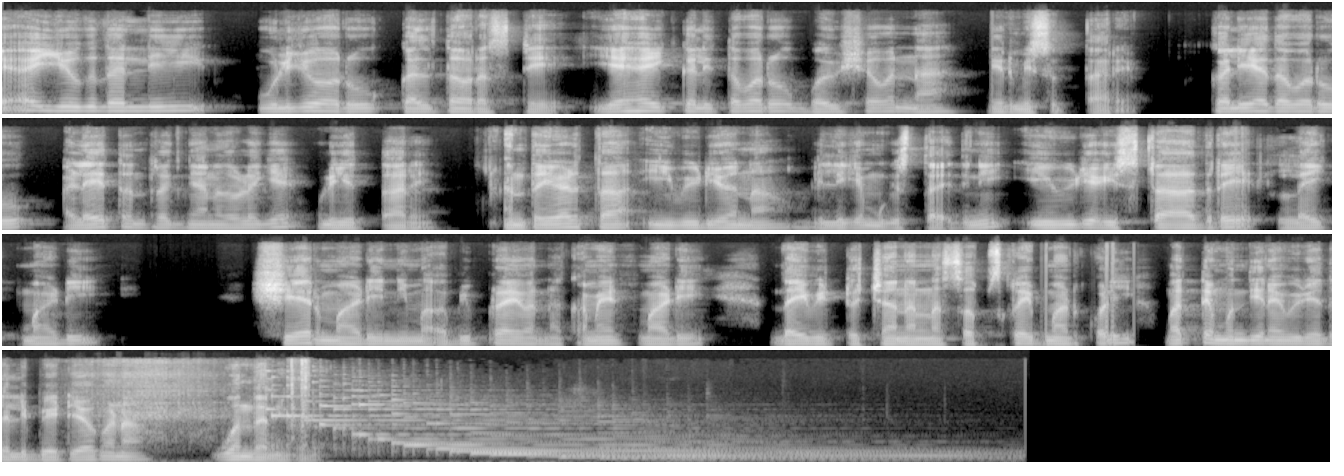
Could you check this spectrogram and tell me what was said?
ಎಐ ಯುಗದಲ್ಲಿ ಉಳಿಯೋರು ಕಲಿತವರಷ್ಟೇ, ಎಐ ಕಲಿತವರು ಭವಿಷ್ಯವನ್ನ ನಿರ್ಮಿಸುತ್ತಾರೆ. ಕಲಿಯದವರು ಹಳೆ ತಂತ್ರಜ್ಞಾನದೊಳಗೆ ಉಳಿಯುತ್ತಾರೆ. ಅಂತ ಹೇಳ್ತಾ ಈ ವಿಡಿಯೋನ ಇಲ್ಲಿಗೆ ಮುಗಿಸ್ತಾ ಇದ್ದೀನಿ. ಈ ವಿಡಿಯೋ ಇಷ್ಟ ಆದರೆ ಲೈಕ್ ಮಾಡಿ, ಶೇರ್ ಮಾಡಿ, ನಿಮ್ಮ ಅಭಿಪ್ರಾಯವನ್ನು ಕಮೆಂಟ್ ಮಾಡಿ. ದಯವಿಟ್ಟು ಚಾನಲ್ನ ಸಬ್ಸ್ಕ್ರೈಬ್ ಮಾಡ್ಕೊಳ್ಳಿ. ಮತ್ತೆ ಮುಂದಿನ ವಿಡಿಯೋದಲ್ಲಿ ಭೇಟಿಯಾಗೋಣ. ವಂದನೆಗಳು.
